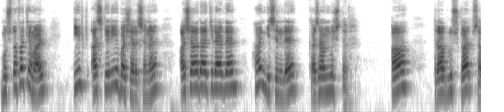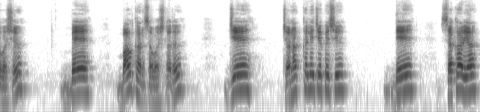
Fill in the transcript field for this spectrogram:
Mustafa Kemal ilk askeri başarısını aşağıdakilerden hangisinde kazanmıştır? A. Trablusgarp Savaşı B. Balkan Savaşları C. Çanakkale Cephesi D. Sakarya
